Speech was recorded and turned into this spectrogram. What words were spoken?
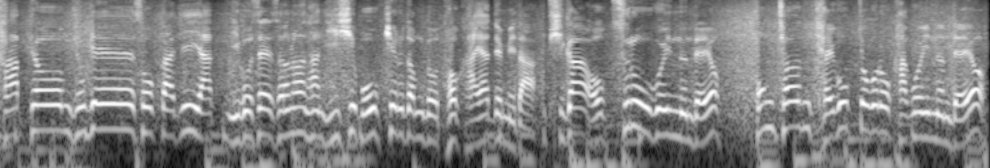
가평 휴게소까지 약 이곳에서는 한 25km 정도 더 가야 됩니다. 비가 억수로 오고 있는데요. 홍천 계곡 쪽으로 가고 있는데요.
